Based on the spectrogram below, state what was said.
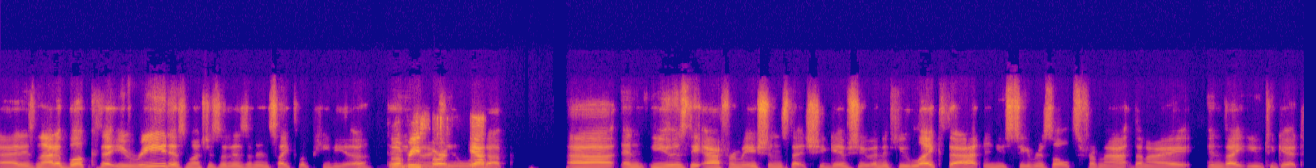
Uh, it is not a book that you read as much as it is an encyclopedia. A resource. yeah. Up uh, and use the affirmations that she gives you. And if you like that and you see results from that, then I invite you to get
